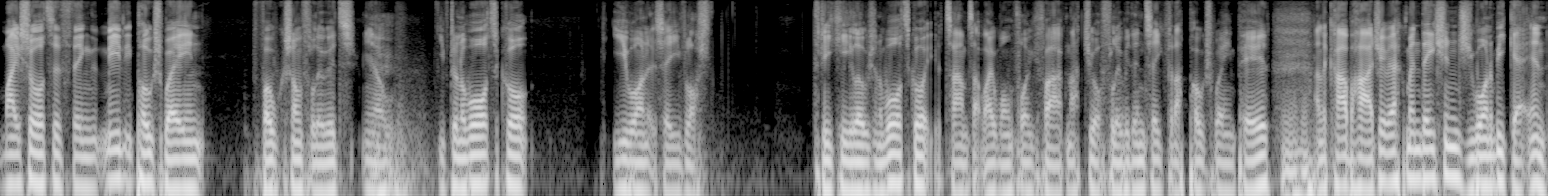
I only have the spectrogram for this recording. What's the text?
my sort of thing immediately post weighing focus on fluids. You know Mhm. you've done a water cut. You want to say you've lost three kilos in a water cut. You times that by 145, and that's your fluid intake for that post weighing period. Mhm. And the carbohydrate recommendations, you want to be getting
